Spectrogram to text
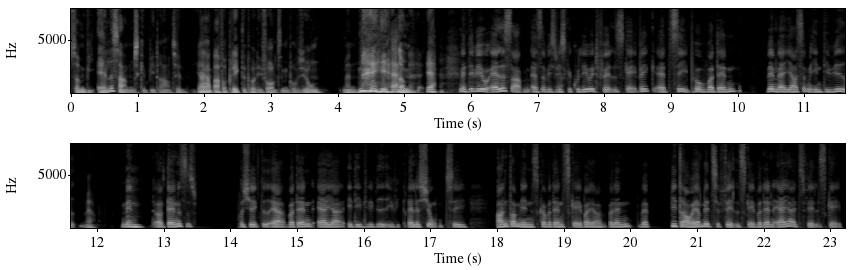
som vi alle sammen skal bidrage til. Jeg ja. er bare forpligtet på det i forhold til min profession. Men, ja. Nå, men. ja. men det vil jo alle sammen, altså hvis ja. vi skal kunne leve i et fællesskab, ikke? at se på, hvordan, hvem er jeg som individ, ja. men, mm. og dannelsesprojektet er, hvordan er jeg et individ i relation til andre mennesker? Hvordan skaber jeg, hvordan, hvad bidrager jeg med til fællesskab? Hvordan er jeg et fællesskab?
